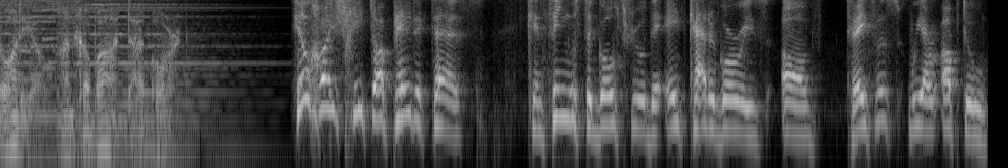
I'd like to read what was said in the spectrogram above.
audio on Chabad.org. Hilchai Shchita Tes continues to go through the eight categories of treifas. We are up to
